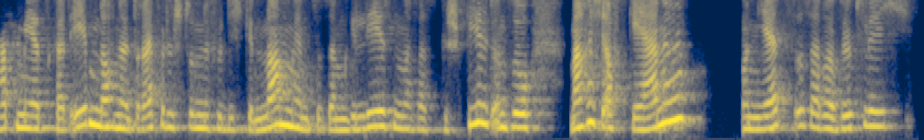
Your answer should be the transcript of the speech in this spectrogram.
habe mir jetzt gerade eben noch eine Dreiviertelstunde für dich genommen, wir haben zusammen gelesen, noch was gespielt und so. Mache ich auch gerne. Und jetzt ist aber wirklich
